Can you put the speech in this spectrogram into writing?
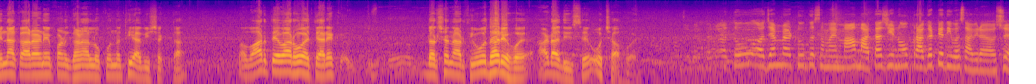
એના કારણે પણ ઘણા લોકો નથી આવી શકતા. વાર તહેવાર હોય ત્યારે દર્શનાર્થીઓ વધારે હોય, આડા દિવસે ઓછા હોય. તો જેમ ટૂંક સમયમાં માતાજીનો પ્રાગટ્ય દિવસ આવી રહ્યો છે.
